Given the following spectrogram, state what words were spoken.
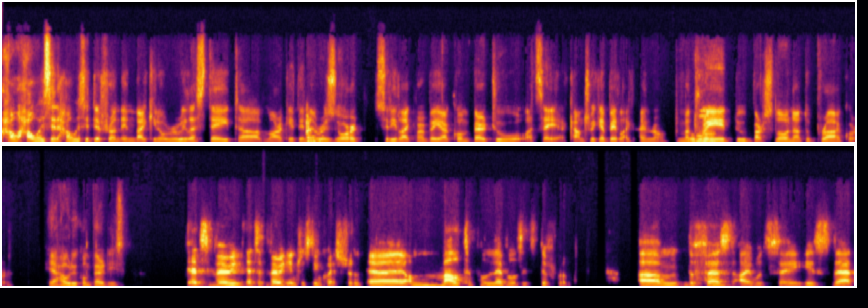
How how is it? How is it different in like you know real estate uh, market in a resort city like Marbella compared to let's say a country a bit like I don't know mm-hmm. Madrid mm-hmm. to Barcelona to Prague or yeah? How do you compare these? That's very that's a very interesting question. Uh, on multiple levels, it's different. Um, the first I would say is that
